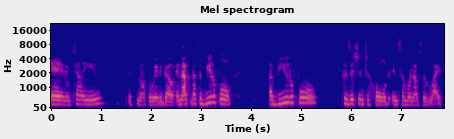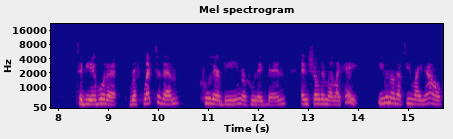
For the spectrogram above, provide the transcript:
And I'm telling you, it's not the way to go. And that that's a beautiful, a beautiful position to hold in someone else's life. To be able to reflect to them who they're being or who they've been and show them that like, hey, even though that's you right now,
